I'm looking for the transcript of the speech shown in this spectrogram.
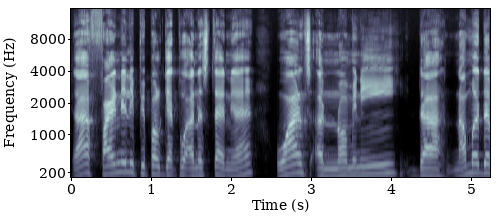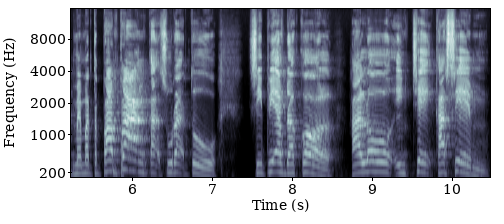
yeah, finally people get to understand ya. Once a nominee dah nama dia memang terpampang kat surat tu. CPF dah call. Hello Encik Kasim.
